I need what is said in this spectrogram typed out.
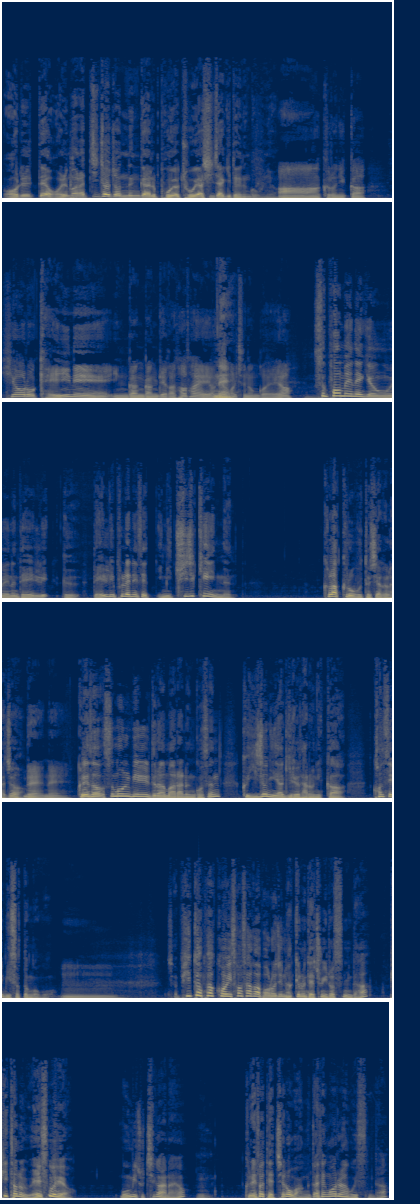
어릴 때 얼마나 찢어졌는가를 보여줘야 시작이 되는 거군요. 아, 그러니까 히어로 개인의 인간관계가 서사에 영향을 네. 주는 거예요? 슈퍼맨의 경우에는 데일리 그 데일리 플래닛에 이미 취직해 있는 클라크로부터 시작을 하죠. 네, 네. 그래서 스몰빌 드라마라는 것은 그 이전 이야기를 다루니까 컨셉이 있었던 거고. 음. 자, 피터 파커의 서사가 벌어지는 학교는 대충 이렇습니다. 피터는 왜소해요. 몸이 좋지가 않아요. 음. 그래서 대체로 왕따 생활을 하고 있습니다.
